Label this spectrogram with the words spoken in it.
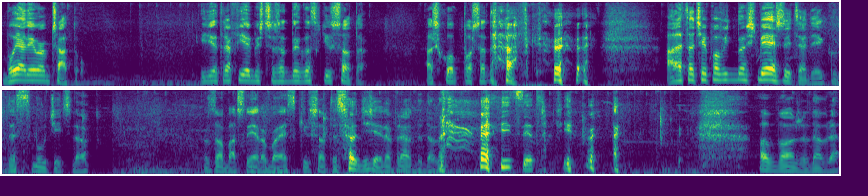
bo ja nie mam czatu. I nie trafiłem jeszcze żadnego skillshota. Aż chłop poszedł. Ale to cię powinno śmieszyć, a nie kurde smucić, no. No zobacz, nie no, moje skillshoty są dzisiaj naprawdę dobre. Nic nie trafiłem. o Boże, dobra.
